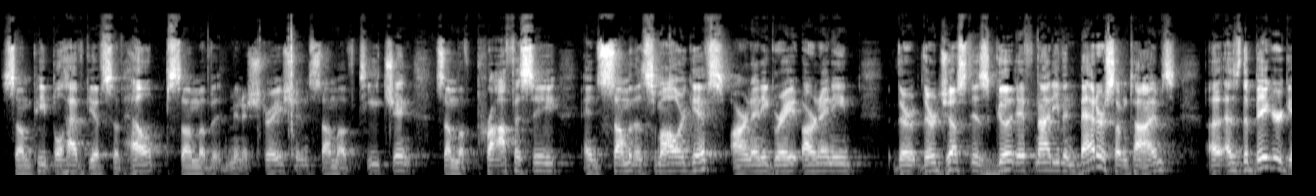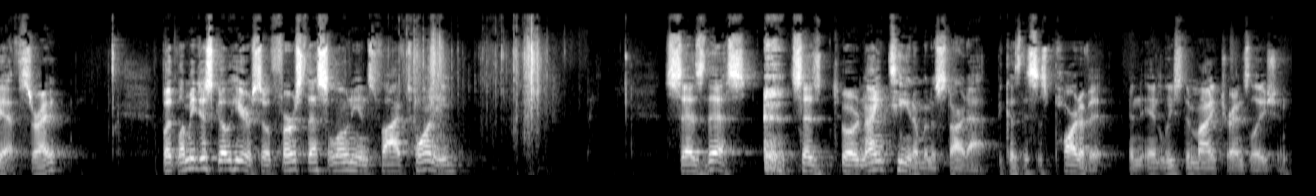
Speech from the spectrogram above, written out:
Some people have gifts of help, some of administration, some of teaching, some of prophecy, and some of the smaller gifts aren't any great, aren't any, they're, they're just as good, if not even better sometimes, uh, as the bigger gifts, right? But let me just go here. So 1 Thessalonians 5.20 says this, says, or 19 I'm going to start at, because this is part of it, and, and at least in my translation.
